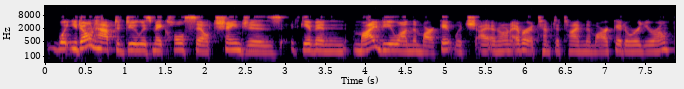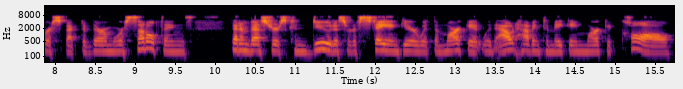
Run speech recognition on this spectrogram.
what you don't have to do is make wholesale changes given my view on the market which i don't ever attempt to time the market or your own perspective. There are more subtle things that investors can do to sort of stay in gear with the market without having to make a market call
